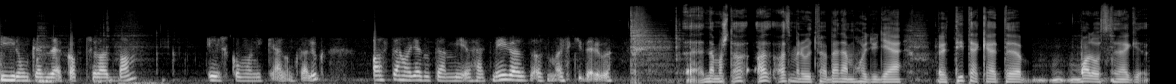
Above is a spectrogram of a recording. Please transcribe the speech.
írunk ezzel kapcsolatban, és kommunikálunk velük. Aztán, hogy ezután mi jöhet még, az, az majd kiderül. Na most az, az merült fel bennem, hogy ugye titeket valószínűleg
